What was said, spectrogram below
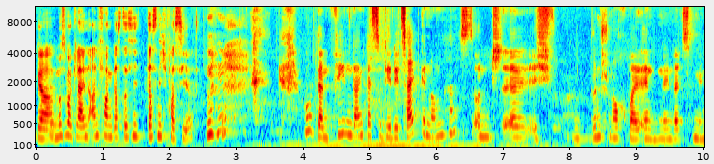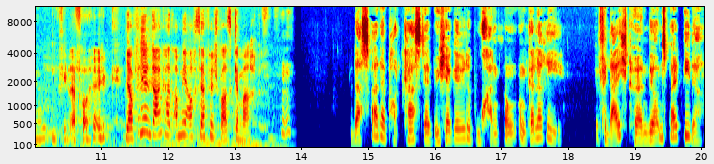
Ja, muss man klein anfangen, dass das nicht, das nicht passiert. Gut, dann vielen Dank, dass du dir die Zeit genommen hast und äh, ich wünsche noch mal in den letzten Minuten viel Erfolg. Ja, vielen Dank, hat mir auch sehr viel Spaß gemacht. Das war der Podcast der Büchergilde Buchhandlung und Galerie. Vielleicht hören wir uns bald wieder.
